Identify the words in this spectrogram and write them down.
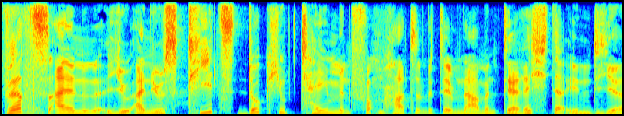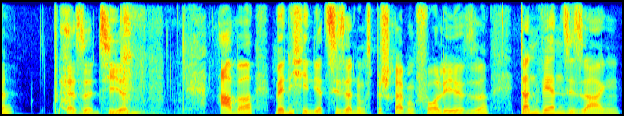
Wird ein, ein Justiz-Docutainment-Format mit dem Namen Der Richter in dir präsentieren. Aber wenn ich Ihnen jetzt die Sendungsbeschreibung vorlese, dann werden Sie sagen,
